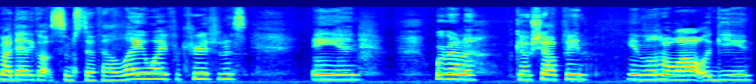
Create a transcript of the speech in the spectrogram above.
My daddy got some stuff out of layaway for Christmas. And we're gonna go shopping in a little while again.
